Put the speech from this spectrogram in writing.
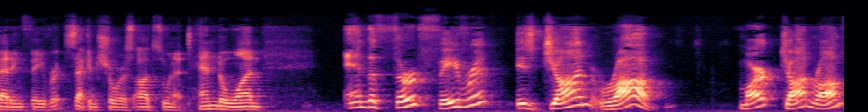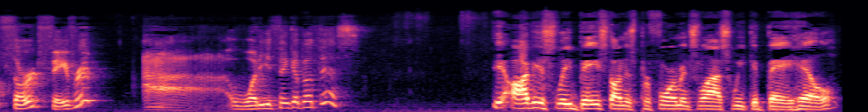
betting favorite, second shortest odds to win at 10 to 1. And the third favorite is Jon Rahm. Mark, Jon Rahm, third favorite? Ah, what do you think about this? Obviously based on his performance last week at Bay Hill.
